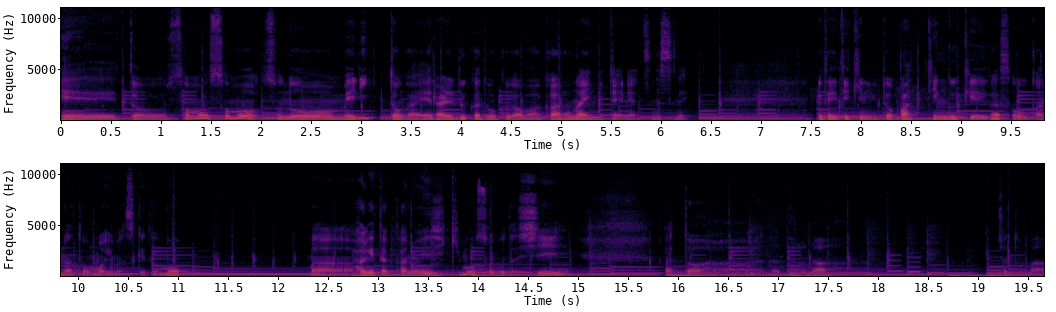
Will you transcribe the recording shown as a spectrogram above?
えーと、そもそもそのメリットが得られるかどうかがわからないみたいなやつですね。具体的に言うとバッティング系がそうかなと思いますけどもまあハゲタカの餌食もそうだしあとはなんだろうな。ちょっとま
